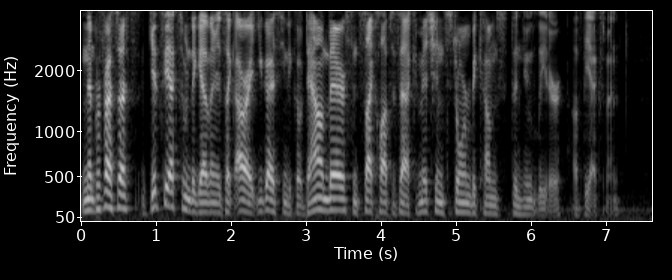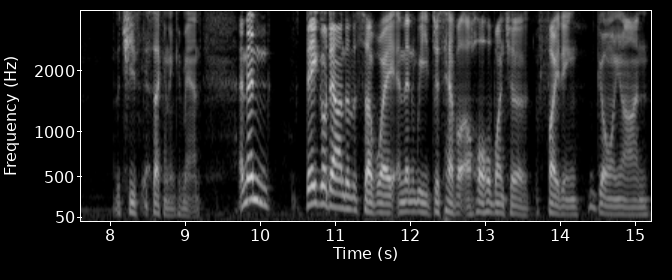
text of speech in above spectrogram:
And then Professor X gets the X Men together, and it's like, all right, you guys need to go down there. Since Cyclops is out of commission, Storm becomes the new leader of the X Men. She's the second in command. And then they go down to the subway, and then we just have a, a whole bunch of fighting going on.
